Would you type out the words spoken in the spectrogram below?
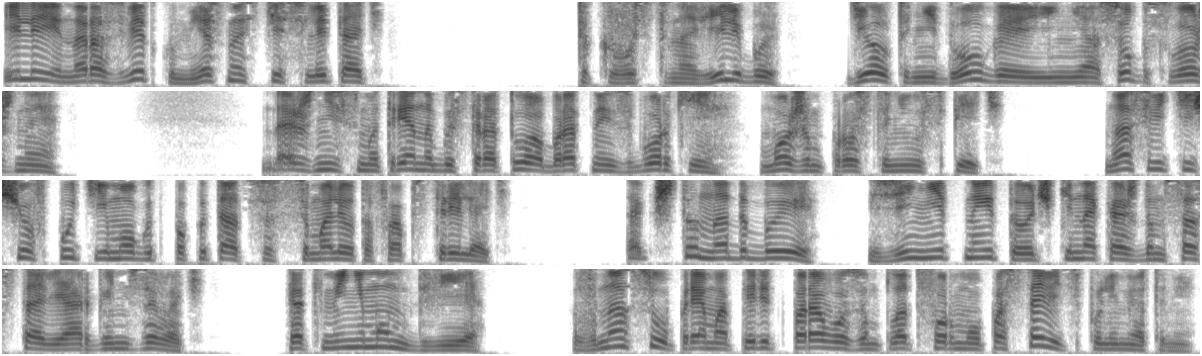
или на разведку местности слетать. Так восстановили бы, дело-то недолгое и не особо сложное. Даже несмотря на быстроту обратной сборки, можем просто не успеть. Нас ведь еще в пути могут попытаться с самолетов обстрелять. Так что надо бы зенитные точки на каждом составе организовать. Как минимум две. В носу прямо перед паровозом платформу поставить с пулеметами.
